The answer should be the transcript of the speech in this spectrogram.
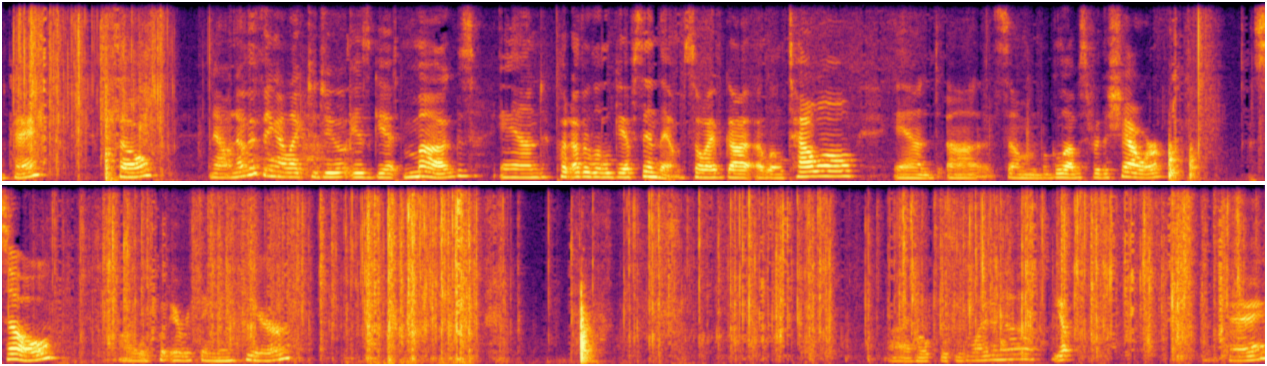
okay? So now another thing I like to do is get mugs and put other little gifts in them. So I've got a little towel and uh, some gloves for the shower. So I will put everything in here. I hope this is wide enough. Yep. Okay.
